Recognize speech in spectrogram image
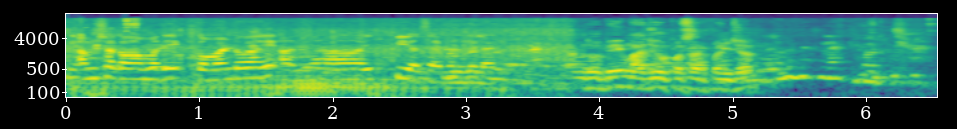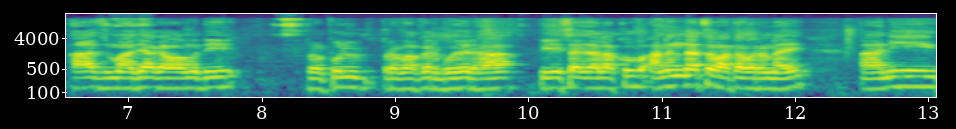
की आमच्या गावामध्ये एक कमांडो आहे आणि हा एक पी एस आय बनलेला आहे. चांदोबे माजी उपसरपंच. आज माझ्या गावामध्ये प्रफुल्ल प्रभाकर भोयर हा पी एस आय झाला. खूप आनंदाचं वातावरण आहे. आणि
